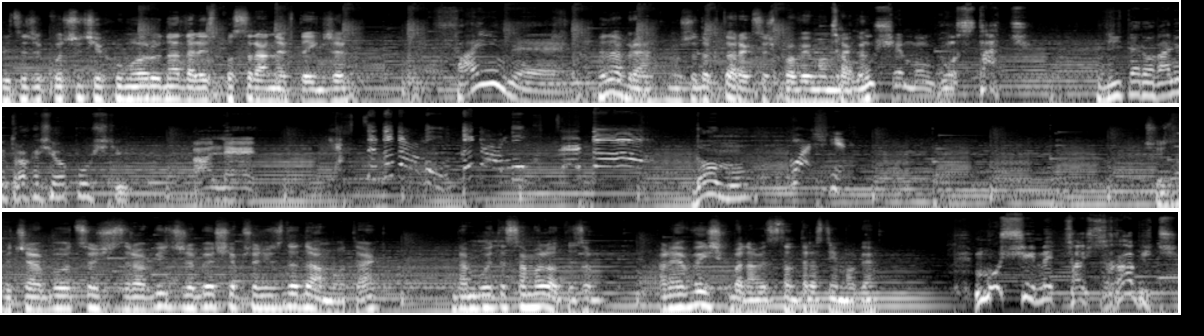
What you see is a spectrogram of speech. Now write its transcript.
Widzę, że poczucie humoru nadal jest posrane w tej grze. Fajne! No dobra, może doktorek coś powie Co mądrego. mu się mogło stać? W literowaniu trochę się opuścił. Ale Ja chcę do domu. Do domu. Chcę do... Domu? Właśnie. Czyli by trzeba było coś zrobić, żeby się przeniósł do domu, tak? Tam były te samoloty, zob- ale ja wyjść chyba nawet stąd teraz nie mogę. musimy coś zrobić.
